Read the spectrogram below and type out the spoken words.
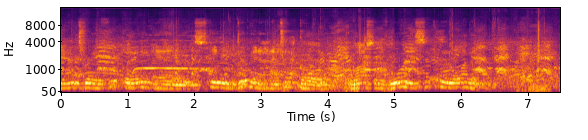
DeAndre Fuquay and Stephen Dugan on a tackle. Loss of one, second and 11.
